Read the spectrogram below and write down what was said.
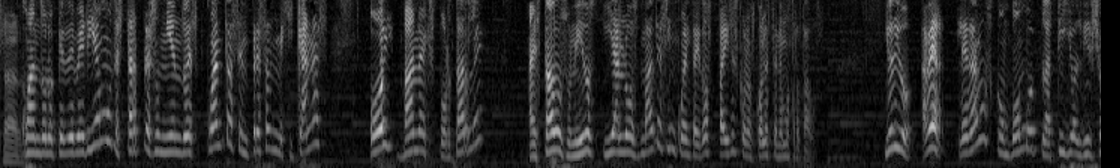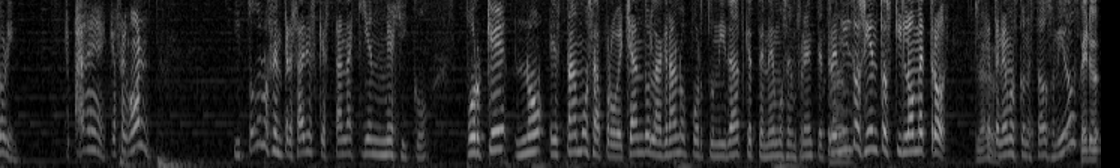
Claro. cuando lo que deberíamos de estar presumiendo es cuántas empresas mexicanas hoy van a exportarle a Estados Unidos y a los más de 52 países con los cuales tenemos tratados. Yo digo, a ver, le damos con bombo y platillo al nearshoring. ¡Qué padre! ¡Qué fregón! Y todos los empresarios que están aquí en México, ¿por qué no estamos aprovechando la gran oportunidad que tenemos enfrente? 3.200 kilómetros Claro. que tenemos con Estados Unidos. Pero,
